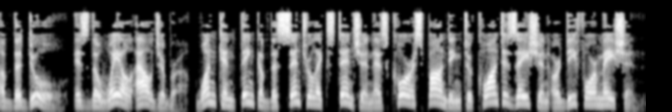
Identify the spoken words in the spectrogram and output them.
of the dual is the Weyl algebra. One can think of the central extension as corresponding to quantization or deformation.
